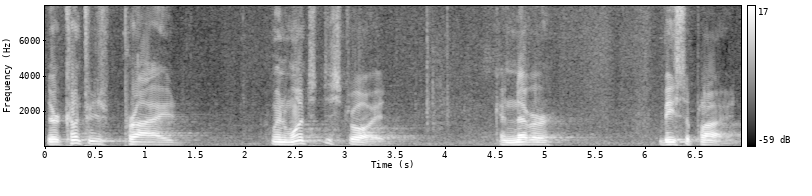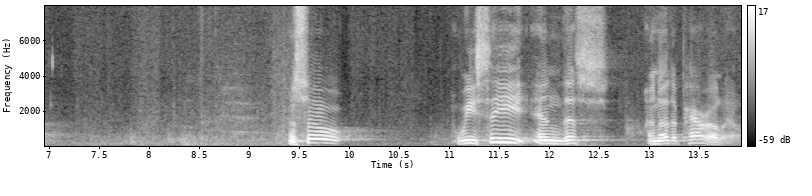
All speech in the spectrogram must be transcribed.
their country's pride, when once destroyed, can never be supplied. And so we see in this another parallel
